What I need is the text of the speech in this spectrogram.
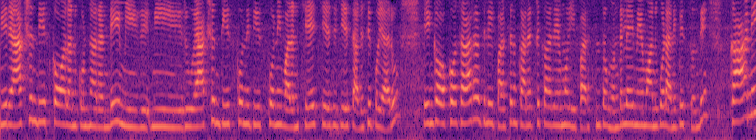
మీరు యాక్షన్ తీసుకోవాలనుకుంటున్నారండి. మీ మీరు యాక్షన్ తీసుకొని తీసుకొని వాళ్ళని చేసి చేసి చేసి అలసిపోయారు. ఇంకా ఒక్కోసారి అసలు ఈ పర్సన్ కరెక్ట్ కాదేమో ఈ పర్సన్తో ఉండలేమేమో అని కూడా అనిపిస్తుంది. కానీ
